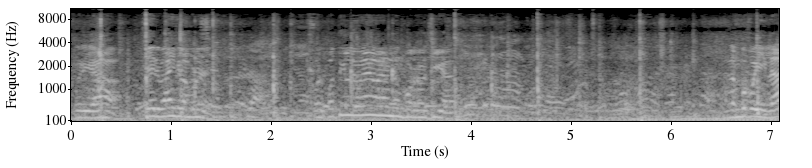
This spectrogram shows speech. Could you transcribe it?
அப்படியா? சரி வாங்கிக்கலாம் விடு ஒரு பத்து கிலோ வேணும் போடுறேன் வச்சுக்க. நம்ப போய்ங்களா?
